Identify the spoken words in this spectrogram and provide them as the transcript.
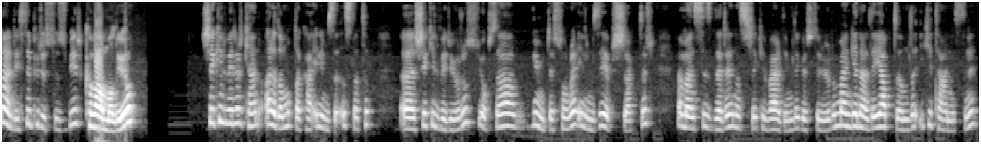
neredeyse pürüzsüz bir kıvam alıyor. Şekil verirken arada mutlaka elimizi ıslatıp e, şekil veriyoruz. Yoksa bir müddet sonra elimize yapışacaktır. Hemen sizlere nasıl şekil verdiğimi de gösteriyorum. Ben genelde yaptığımda iki tanesini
